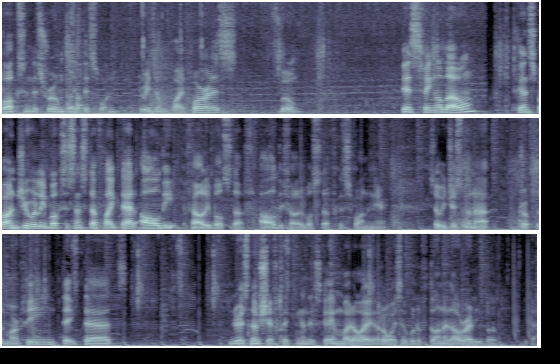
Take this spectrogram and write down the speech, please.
box in this room is this one. The reason why for is, boom. This thing alone can spawn jewelry boxes and stuff like that. All the valuable stuff. All the valuable stuff can spawn in here. So we're just gonna drop the morphine, take that. There is no shift clicking in this game, by the way. Otherwise I would have done it already, but yeah.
